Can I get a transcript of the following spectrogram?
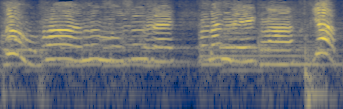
똥. 다음은 무슨 색? 만들까요?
